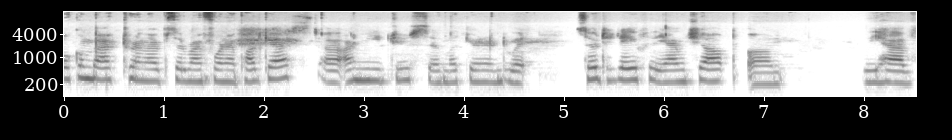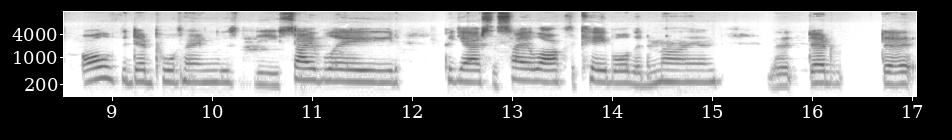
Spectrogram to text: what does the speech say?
Welcome back to another episode of my Fortnite podcast. Uh, I'm Juice, and let's get into it. So today for the item shop, um, we have all of the Deadpool things: the Psyblade, pickaxe, the Psylocke, the cable, the Demon, the Dead, the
